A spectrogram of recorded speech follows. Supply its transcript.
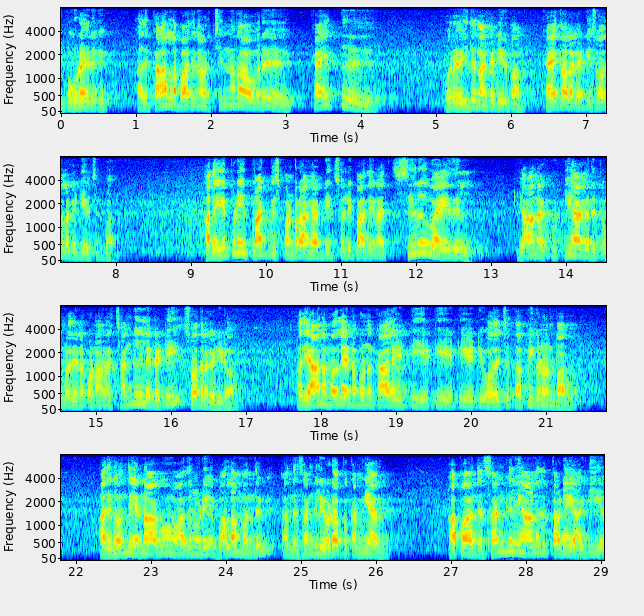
இப்போ கூட இருக்குது அது காலில் பார்த்தீங்கன்னா ஒரு சின்னதாக ஒரு கயத்து ஒரு இது தான் கட்டியிருப்பாங்க. கயத்தால் கட்டி சோதத்தில் கட்டி வச்சுருப்பாங்க. அதை எப்படி ப்ராக்டிஸ் பண்ணுறாங்க அப்படின்னு சொல்லி பார்த்தீங்கன்னா சிறு வயதில் யானை குட்டியாக இருக்கும்போது என்ன பண்ணுவாங்கன்னா சங்கிலியில் கட்டி சோதத்தில் கட்டிடுவாங்க. அது யானை முதல்ல என்ன பண்ணும்? காலை எட்டி எட்டி எட்டி எட்டி உதச்சி தப்பிக்கணும்னு பார்க்கும். அதுக்கு வந்து என்ன ஆகும்? அதனுடைய பலம் வந்து அந்த சங்கிலியோட அப்போ கம்மியாக இருக்கும். அப்போ அந்த சங்கிலியானது தடை அடியை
